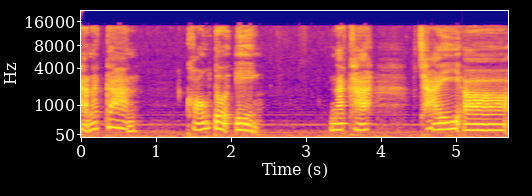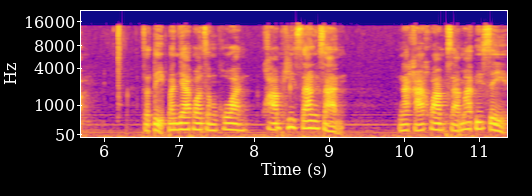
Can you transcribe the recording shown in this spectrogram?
ถานการณ์ของตัวเองนะคะ ใช้สติปัญญาพอสมควร ความคิดสร้างสรรค์นะคะ ความสามารถพิเศษ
